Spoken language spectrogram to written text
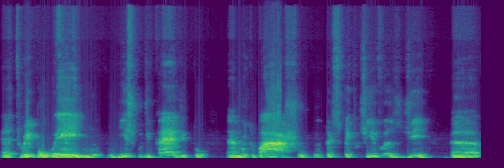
É, triple A, com risco de crédito é, muito baixo, com perspectivas de é,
